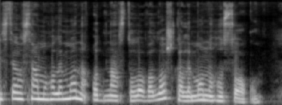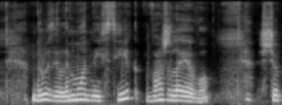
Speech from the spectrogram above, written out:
Із цього самого лимона 1 столова ложка лимонного соку. Друзі, лимонний сік важливо, щоб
